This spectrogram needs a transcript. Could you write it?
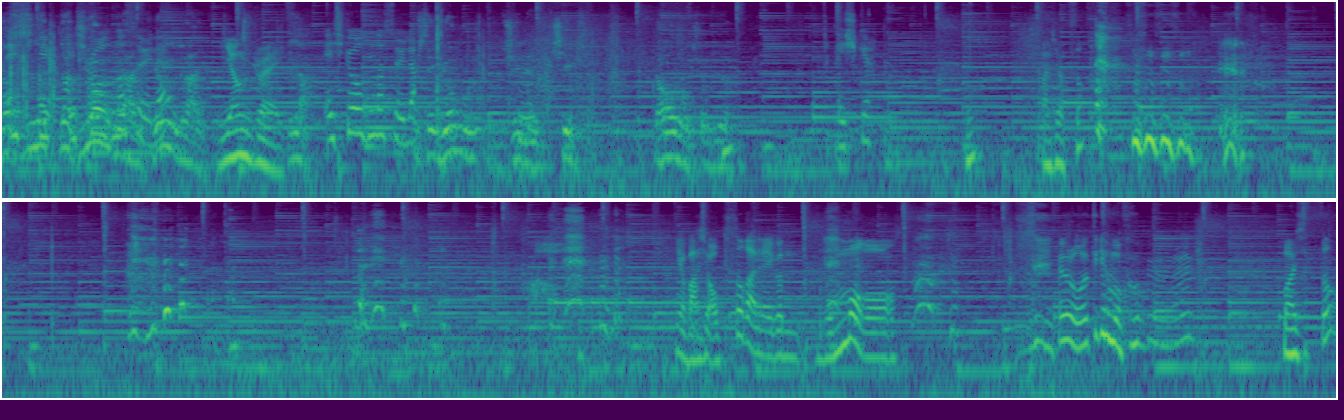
Eski- eski young olduğuna drive. söyle. Young drive. Young Dry. Yeah. Eski olduğunu da söyle. İşte young şey şey. Yavrum sen Eski. 맛이 없어? 야 맛이 없어가 아니라 이건 못 먹어 이걸 어떻게 먹어 맛있어?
